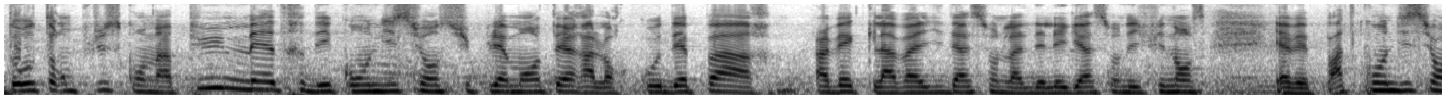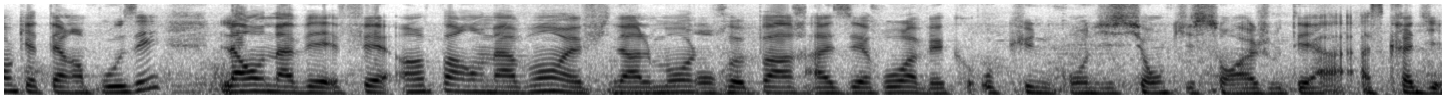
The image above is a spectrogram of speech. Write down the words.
d'autant plus qu'on a pu mettre des conditions supplémentaires alors qu'au départ, avec la validation de la délégation des finances, il n'y avait pas de conditions qui étaient imposées. Là, on avait fait un pas en avant et finalement, on repart à zéro avec aucune condition qui sont ajoutées à, ce crédit.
